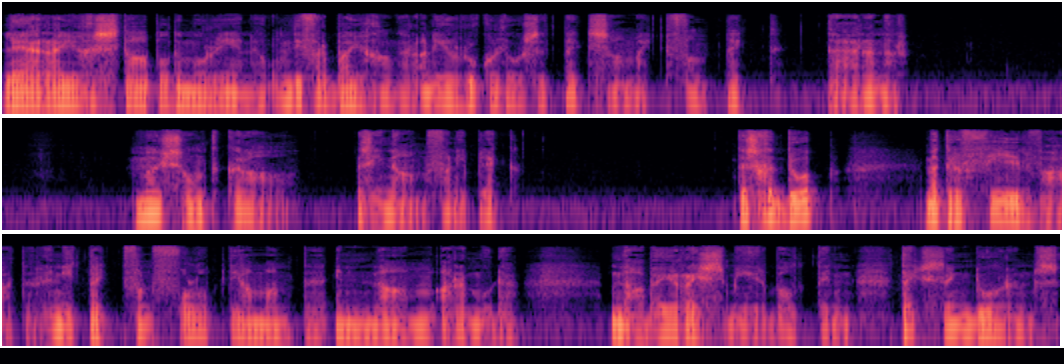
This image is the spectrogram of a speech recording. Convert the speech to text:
lê 'n ry gestapelde morene om die verbyganger aan die roekelose tydsaamheid van tyd te herinner. Muisondkraal is die naam van die plek. Dis gedoop met rivierwater in die tyd van volop diamante en naamarmoede naby Resmierbult en tussen dorens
